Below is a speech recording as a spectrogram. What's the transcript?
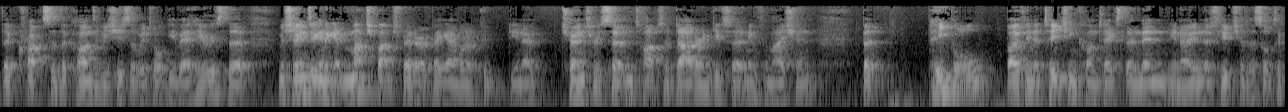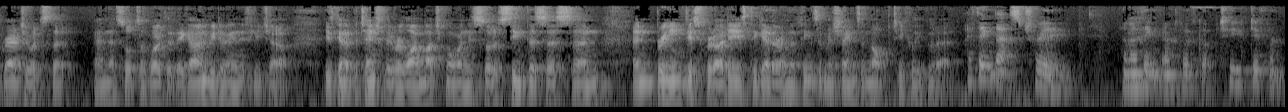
the crux of the kinds of issues that we're talking about here is that machines are going to get much much better at being able to you know churn through certain types of data and give certain information. But people, both in a teaching context and then you know in the future, the sorts of graduates that and the sorts of work that they're going to be doing in the future is going to potentially rely much more on this sort of synthesis and and bringing disparate ideas together and the things that machines are not particularly good at. I think that's true, and I think I've got- got two different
